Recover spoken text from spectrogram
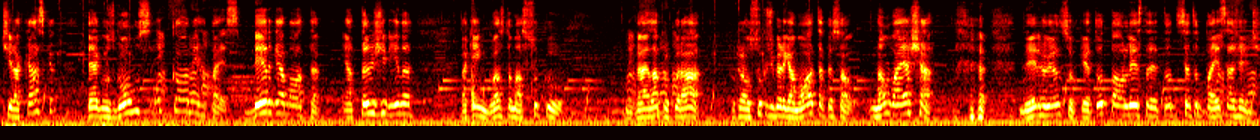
tira a casca, pega os gomos e come, rapaz. Bergamota é a tangerina. Para quem gosta de tomar suco e vai lá procurar, procurar o suco de bergamota, pessoal, não vai achar. Nem no Rio Grande do Sul, porque é todo paulista, é todo centro do país a gente.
